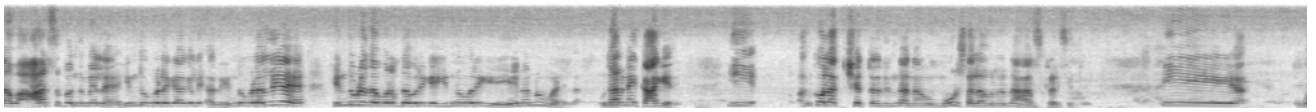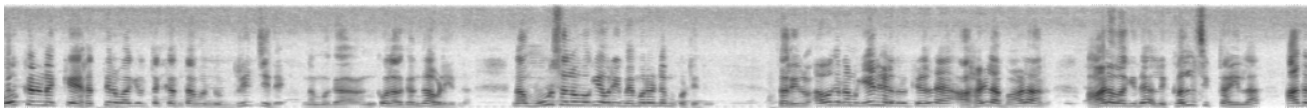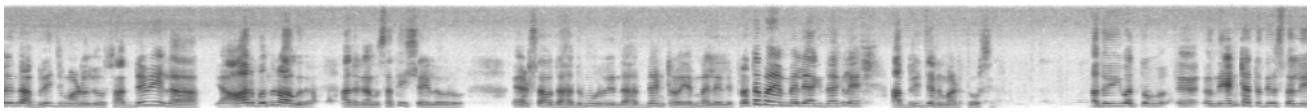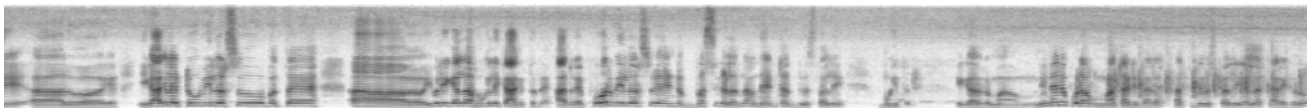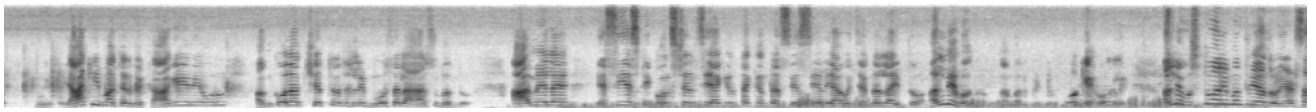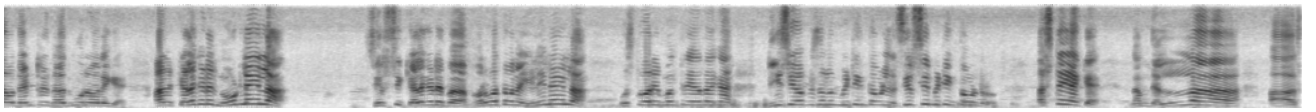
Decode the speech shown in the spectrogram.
ತಾವು ಆರ್ಸ್ ಬಂದ ಮೇಲೆ ಹಿಂದೂಗಳಿಗಾಗಲಿ ಅದು ಹಿಂದೂಗಳಲ್ಲಿಯೇ ಹಿಂದುಳಿದ ವರ್ಗದವರಿಗೆ ಇನ್ನೂವರೆಗೆ ಏನನ್ನೂ ಮಾಡಿಲ್ಲ. ಉದಾಹರಣೆಗೆ ಕಾಗೇರಿ. ಈ ಅಂಕೋಲಾ ಕ್ಷೇತ್ರದಿಂದ ನಾವು ಮೂರು ಸಲ ಅವರನ್ನು ಆರಿಸ್ಕಳಿಸಿದ್ವಿ. ಈ ಗೋಕರ್ಣಕ್ಕೆ ಹತ್ತಿರವಾಗಿರ್ತಕ್ಕಂಥ ಒಂದು ಬ್ರಿಡ್ಜ್ ಇದೆ ನಮ್ಮ ಗ ಅಂಕೋಲ ಗಂಗಾವಳಿಯಿಂದ. ನಾವು ಮೂರು ಸಲ ಹೋಗಿ ಅವರಿಗೆ ಮೆಮೊರಂಡಮ್ ಕೊಟ್ಟಿದ್ವಿ. ಸರ್, ಇರು, ಅವಾಗ ನಮ್ಗೆ ಏನು ಹೇಳಿದ್ರು ಕೇಳಿದ್ರೆ, ಆ ಹಳ್ಳ ಭಾಳ ಆಳವಾಗಿದೆ, ಅಲ್ಲಿ ಕಲ್ಲು ಸಿಗ್ತಾ ಇಲ್ಲ, ಆದ್ದರಿಂದ ಆ ಬ್ರಿಡ್ಜ್ ಮಾಡಲು ಸಾಧ್ಯವೇ ಇಲ್ಲ, ಯಾರು ಬಂದರೂ ಆಗೋದು ಆದರೆ ನಮ್ಮ ಸತೀಶ್ ಶೈಲ್ ಅವರು ಎರಡು ಸಾವಿರದ ಹದಿಮೂರರಿಂದ ಹದಿನೆಂಟರ ಎಂ ಎಲ್ ಎಲ್ಲಿ ಪ್ರಥಮ ಎಂ ಎಲ್ ಎ ಆಗಿದ್ದಾಗಲೇ ಆ ಬ್ರಿಡ್ಜನ್ನು ಮಾಡಿ ತೋರಿಸಿದ್ರು. ಅದು ಇವತ್ತು ಒಂದು ಎಂಟತ್ತು ದಿವಸದಲ್ಲಿ ಅದು, ಈಗಾಗಲೇ ಟೂ ವೀಲರ್ಸು ಮತ್ತು ಇವರಿಗೆಲ್ಲ ಹೋಗ್ಲಿಕ್ಕೆ ಆಗ್ತದೆ. ಆದರೆ ಫೋರ್ ವೀಲರ್ಸು ಆ್ಯಂಡ್ ಬಸ್ಗಳನ್ನು ಒಂದು ಎಂಟತ್ತು ದಿವಸದಲ್ಲಿ ಮುಗೀತದೆ. ಈಗ ನಮ್ಮ, ನಿನ್ನೆನೂ ಕೂಡ ಮಾತಾಡಿದ್ದಾರೆ. ಹತ್ತು ದಿವಸದಲ್ಲಿ ಎಲ್ಲ ಕಾರ್ಯಗಳು ಮುಗೀತು. ಯಾಕೆ ಮಾತಾಡಿದೆ ಕಾಗೇರಿಯವರು ಅಂಕೋಲಾ ಕ್ಷೇತ್ರದಲ್ಲಿ ಮೂರು ಸಲ ಆರಿಸಿ ಬಂದು. ಆಮೇಲೆ S C S T constituency ಆಗಿರ್ತಕ್ಕಂಥ ಸಿರ್ಸಿಯಲ್ಲಿ ಯಾವ ಜನರಲ್ ಆಯಿತು ಅಲ್ಲಿ ಹೋದರು ನಮ್ಮನ್ನು ಬಿಟ್ಟು. ಓಕೆ ಹೋಗಲಿ. ಅಲ್ಲಿ ಉಸ್ತುವಾರಿ ಮಂತ್ರಿ ಆದರು ಎರಡು ಸಾವಿರದ ಎಂಟರಿಂದ ಹದಿಮೂರವರೆಗೆ ಆದರೆ ಕೆಳಗಡೆ ನೋಡಲೇ ಇಲ್ಲ. ಸಿರ್ಸಿ ಕೆಳಗಡೆ ಬ, ಪರ್ವತವನ್ನು ಇಳಿಲೇ ಇಲ್ಲ. ಉಸ್ತುವಾರಿ ಮಂತ್ರಿ ಆದಾಗ ಡಿ ಸಿ ಆಫೀಸಲ್ಲಿ ಒಂದು ಮೀಟಿಂಗ್ ತೊಗೊಳ್ಳಿಲ್ಲ. ಸಿರ್ಸಿ ಮೀಟಿಂಗ್ ತೊಗೊಂಡ್ರು. ಅಷ್ಟೇ ಯಾಕೆ? ನಮ್ಮದೆಲ್ಲ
